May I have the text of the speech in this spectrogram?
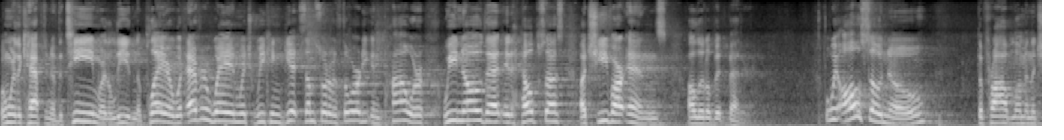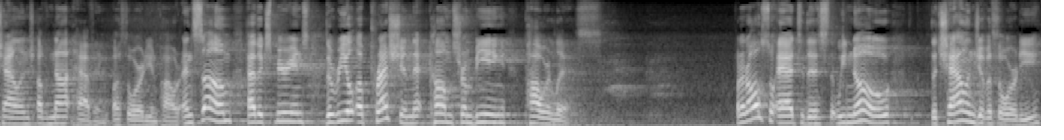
when we're the captain of the team or the lead in the play or whatever way in which we can get some sort of authority and power, we know that it helps us achieve our ends a little bit better. But we also know the problem and the challenge of not having authority and power. And some have experienced the real oppression that comes from being powerless. But I'd also add to this that we know the challenge of authority,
